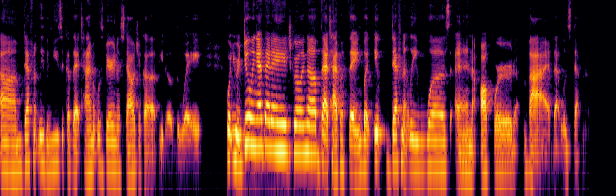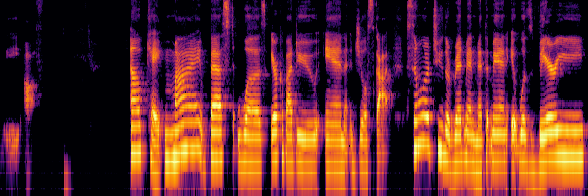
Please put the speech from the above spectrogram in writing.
um, definitely the music of that time, it was very nostalgic of, you know, the way what you were doing at that age growing up, that type of thing. But it definitely was an awkward vibe that was definitely off. Okay, my best was Erykah Badu and Jill Scott. Similar to the Redman Method Man, it was very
